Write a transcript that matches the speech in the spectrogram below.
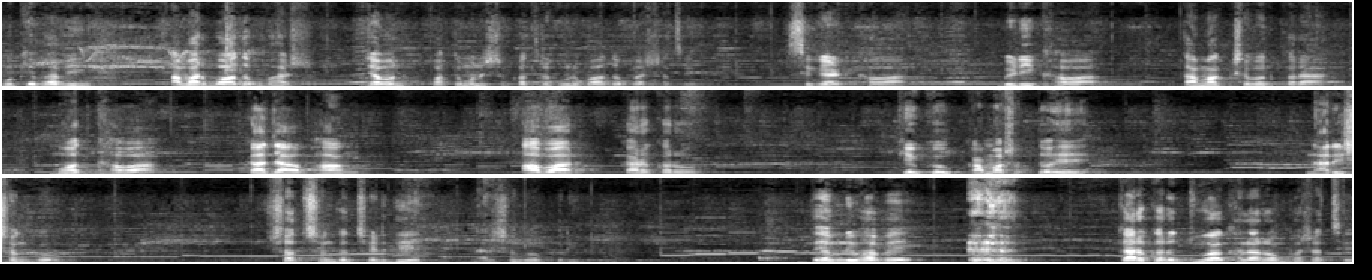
মুখে ভাবি, আমার বদ অভ্যাস, যেমন কত মানুষের কত রকমের বদ অভ্যাস আছে। সিগারেট খাওয়া, বিড়ি খাওয়া, তামাক সেবন করা, মদ খাওয়া কাজা ভাং। আবার কারও কারও কেউ কেউ কামাসক্ত হয়ে নারী সঙ্গ, সৎসঙ্গ ছেড়ে দিয়ে নারী সঙ্গ করি তো এমনিভাবে কারও কারও জুয়া খেলার অভ্যাস আছে,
